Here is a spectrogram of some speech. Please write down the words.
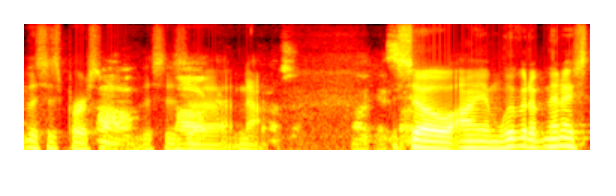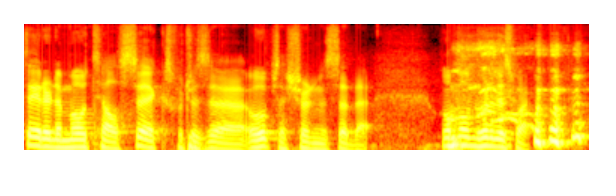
This is personal. Oh, this is oh, uh, no. gotcha. Okay, sorry. So I am living up. Then I stayed at a Motel Six, which is a. Oops, I shouldn't have said that. Let me put it this way.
